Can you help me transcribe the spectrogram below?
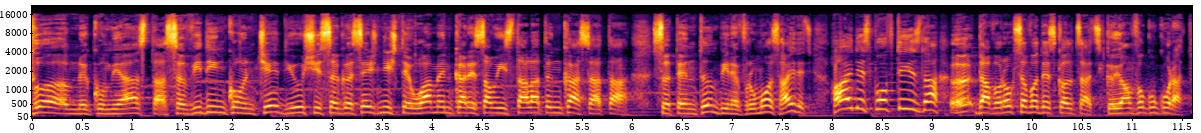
Doamne, cum e asta? Să vii din concediu și să găsești niște oameni care s-au instalat în casa ta Să te întâmpine frumos, haideți, haideți, poftiți, da? Dar vă rog să vă descălțați, că eu am făcut curat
